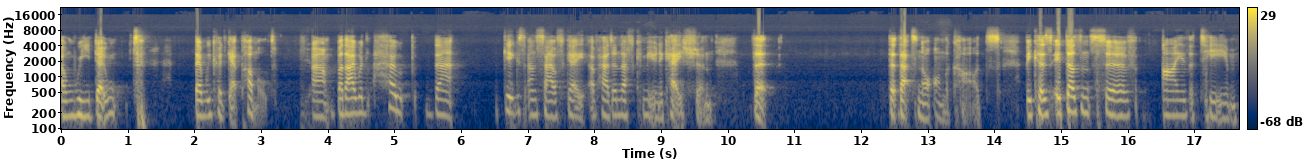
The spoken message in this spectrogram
and we don't, then we could get pummeled. Um, but I would hope that Giggs and Southgate have had enough communication that that that's not on the cards because it doesn't serve either team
